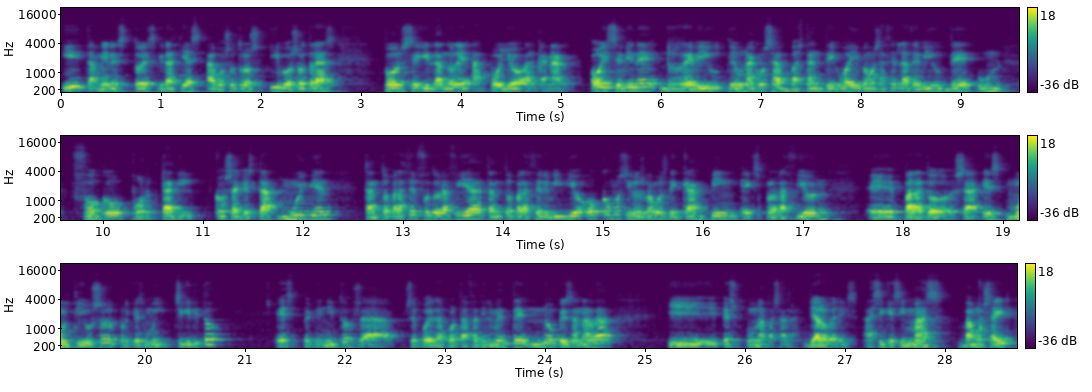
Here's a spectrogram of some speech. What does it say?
Y también esto es gracias a vosotros y vosotras por seguir dándole apoyo al canal. Hoy se viene review de una cosa bastante guay, vamos a hacer la review de un foco portátil, cosa que está muy bien tanto para hacer fotografía, tanto para hacer vídeo o como si nos vamos de camping, exploración, eh, para todo. O sea, es multiuso porque es muy chiquitito, es pequeñito, o sea, se puede transportar fácilmente, no pesa nada y es una pasada, ya lo veréis. Así que sin más, vamos a ir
